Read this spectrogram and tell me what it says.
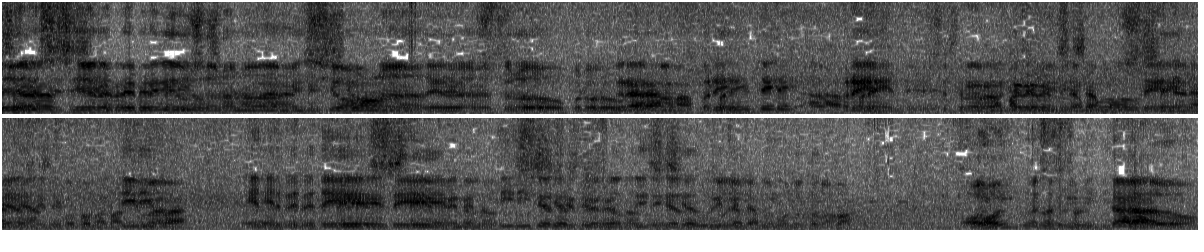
Señoras y señores, bienvenidos a una nueva emisión de nuestro programa Frente a Frente. Este programa que realizamos en alianza informativa entre TSM Noticias y Noticias.com. Hoy nuestro invitado,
